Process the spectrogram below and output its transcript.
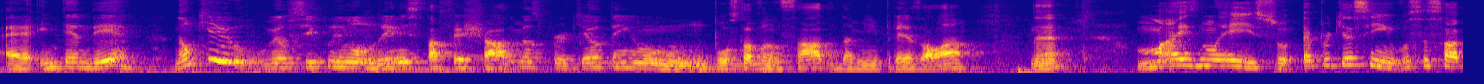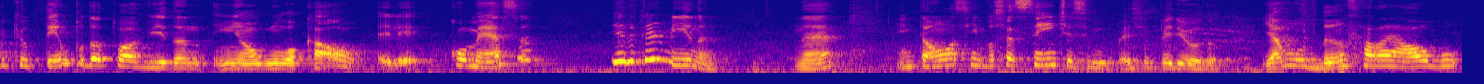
é, entender. Não que o meu ciclo em Londrina está fechado, mesmo porque eu tenho um posto avançado da minha empresa lá, né? Mas não é isso. É porque assim, você sabe que o tempo da tua vida em algum local, ele começa e ele termina, né? Então, assim, você sente esse, esse período. E a mudança ela é algo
